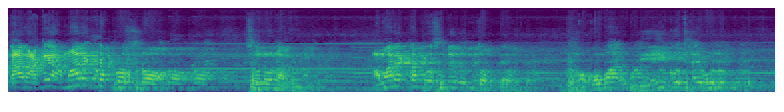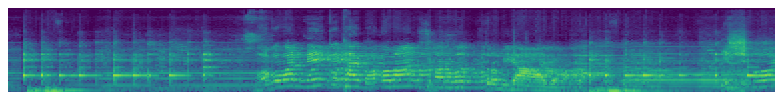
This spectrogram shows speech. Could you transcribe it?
তার আগে আমার একটা প্রশ্ন শুনুন আপনি। আমার একটা প্রশ্নের উত্তর দেন। ভগবান নেই কোথায় বলুন? ভগবান নেই কোথায়? ভগবান সর্বত্র বিরাজমান। ঈশ্বর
